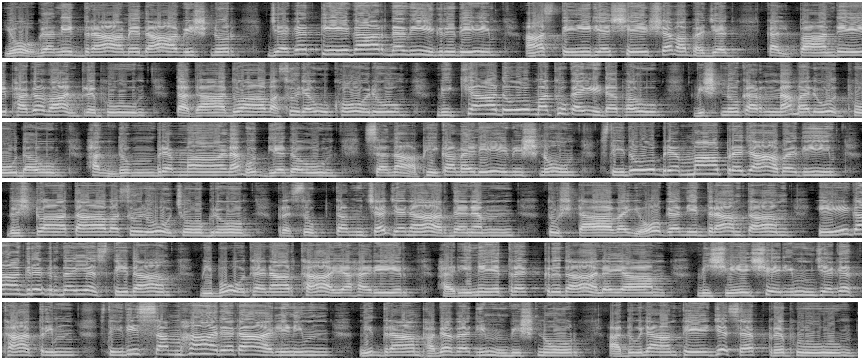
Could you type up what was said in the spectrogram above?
യോഗനിദ്രാമെതാ വിഷ്ണുർ ജഗത്യേകാർണവീകൃതേ. ആസ്തീര്യശേഷമഭജത്. കൽപ്പാന്തേ ഭഗവാൻ പ്രഭു. തഥാ ദ്വാവസുരൗ ഘോരോ വിഖ്യാതോ മധുകൈഡഭൗ വിഷ്ണുകർണമലോദ്ഭൂതൗ. ഹന്തും ബ്രഹ്മാണമുദ്യതൗ സനാഭികമലേ വിഷ്ണു. സ്ഥിതോ ബ്രഹ്മാ പ്രജാപതി. ദൃഷ്ട്വാ താവസുരോചോഗ്രോ പ്രസുപ്തം ച ജനാർദ്ദനം. തുഷ്ടാവ യോഗനിദ്രാം താം ഏകാഗ്രഹൃദയസ്ഥിതാം വിബോധനാർത്ഥായ ഹരിർ ഹരിനേത്രകൃതാലയാം വിശ്വേശ്വരിം ജഗദ്ധാത്രിം സ്ഥിതിസംഹാരകാരിണിം നിദ്രാം ഭഗവതിം വിഷ്ണോർ അതുലാം തേജസ പ്രഭൂം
